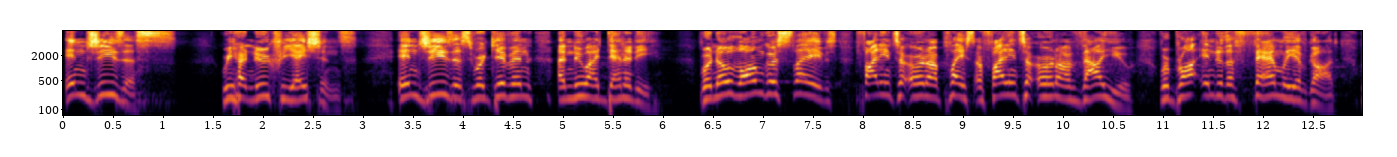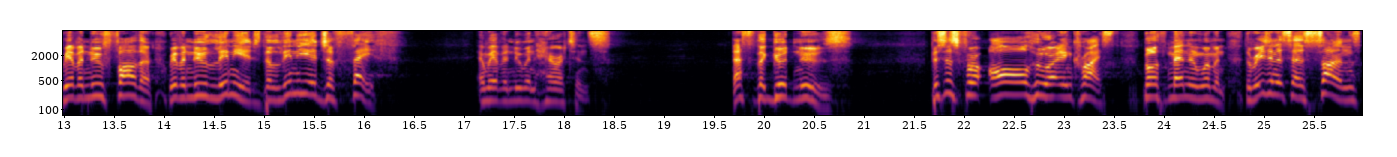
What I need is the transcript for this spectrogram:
In Jesus, we are new creations. In Jesus, we're given a new identity. We're no longer slaves fighting to earn our place or fighting to earn our value. We're brought into the family of God. We have a new father. We have a new lineage, the lineage of faith. And we have a new inheritance. That's the good news. This is for all who are in Christ, both men and women. The reason it says sons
